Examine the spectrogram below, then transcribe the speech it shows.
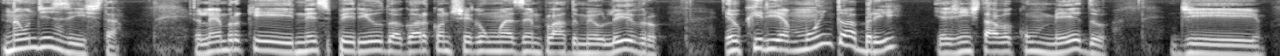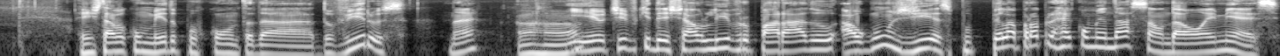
não desista. Eu lembro que nesse período, agora quando chegou um exemplar do meu livro, eu queria muito abrir e a gente estava com medo de. A gente estava com medo por conta da, do vírus, né? Aham. E eu tive que deixar o livro parado alguns dias pela própria recomendação da OMS.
